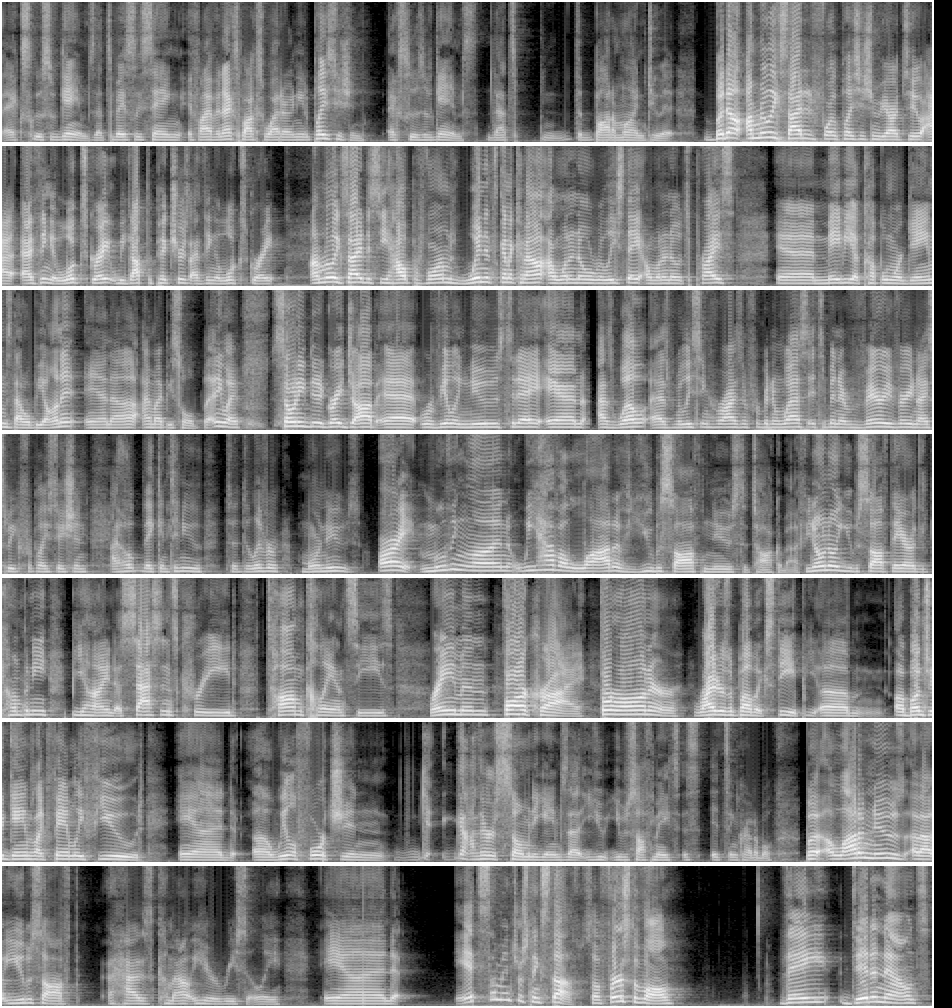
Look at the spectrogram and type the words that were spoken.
exclusive games. That's basically saying if I have an Xbox, why do I need a PlayStation? Exclusive games. That's the bottom line to it. But no, I'm really excited for the PlayStation VR 2. I, I think it looks great. We got the pictures. I think it looks great. I'm really excited to see how it performs, when it's going to come out. I want to know a release date. I want to know its price and maybe a couple more games that will be on it, and uh, I might be sold. But anyway, Sony did a great job at revealing news today, and as well as releasing Horizon Forbidden West. It's been a very, very nice week for PlayStation. I hope they continue to deliver more news. All right, moving on, we have a lot of Ubisoft news to talk about. If you don't know Ubisoft, they are the company behind Assassin's Creed, Tom Clancy's, Rayman, Far Cry, For Honor, Riders Republic, Steep, um, a bunch of games like Family Feud and uh, Wheel of Fortune. God, there's so many games that U- Ubisoft makes. It's, it's incredible. But a lot of news about Ubisoft has come out here recently, and it's some interesting stuff. So, first of all, they did announce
